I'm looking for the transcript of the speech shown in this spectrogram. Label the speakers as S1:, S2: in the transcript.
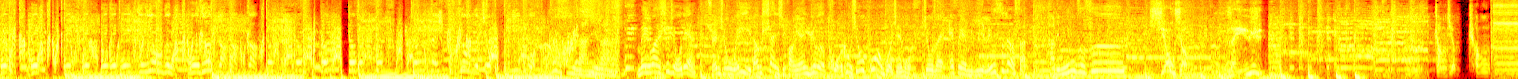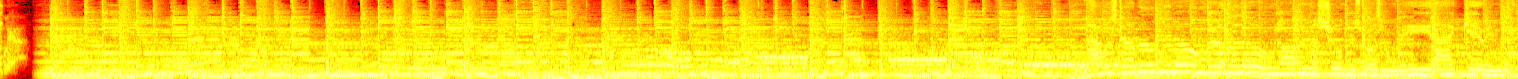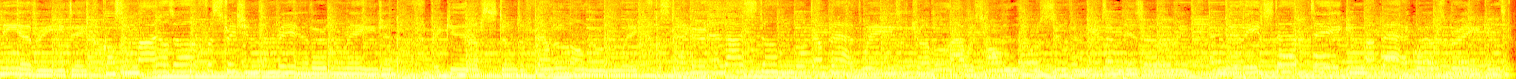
S1: 哎哎哎哎哎！金柚子，我的嘎嘎，张张张张张张柚子叫衣服，西安西安。每晚十九点，全球唯一档陕西方言娱乐脱口秀广播节目，就在 FM 一零四点三，它的名字是《
S2: 笑声雷雨》。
